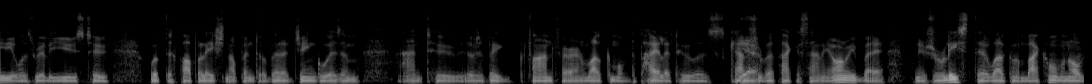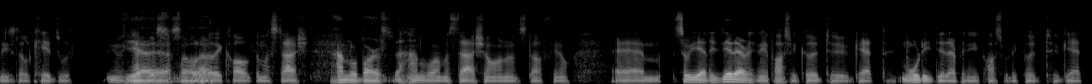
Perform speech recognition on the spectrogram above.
media was really used to whip the population up into a bit of jingoism, and to there was a big fanfare and welcome of the pilot who was captured by the Pakistani army by when he was released to welcome him back home, and all these little kids with you know Yeah, had yeah, this whatever they call it the mustache Handlebars. the handlebar moustache on and stuff, you know. Um, so yeah, they did everything they possibly could to get Modi did everything he possibly could to get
